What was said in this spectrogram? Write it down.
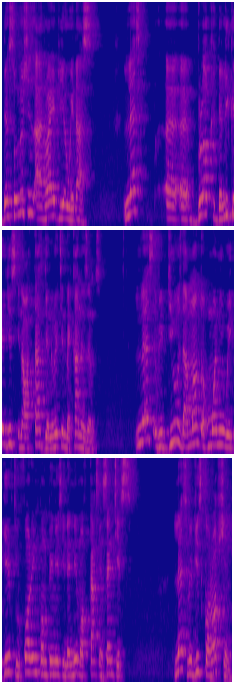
The solutions are right here with us. Let's uh, uh, block the leakages in our tax generating mechanisms. Let's reduce the amount of money we give to foreign companies in the name of tax incentives. Let's reduce corruption.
